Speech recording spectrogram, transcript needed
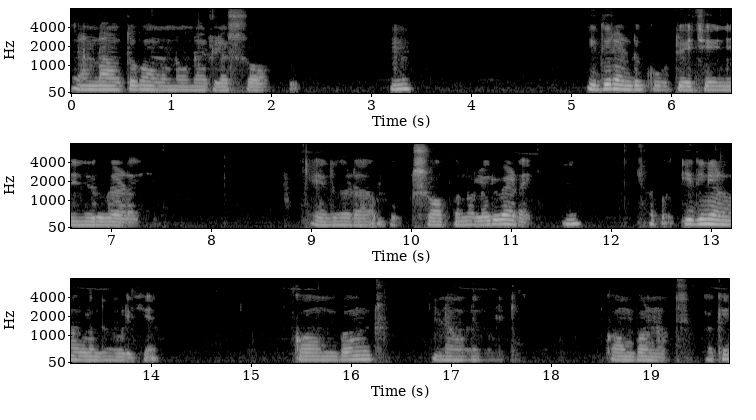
രണ്ടാമത്തെ കോമൺ നോൺ ആയിട്ടുള്ള ഷോപ്പ് ഇത് രണ്ടും കൂട്ടി വെച്ച് കഴിഞ്ഞ് കഴിഞ്ഞാൽ ഒരു വേടായി. ഏത് വേർഡാ ബുക്ക് ഷോപ്പ് എന്നുള്ള ഒരു വേർഡായി അപ്പോൾ ഇതിനെയാണ് നമ്മൾ എന്ത് വിളിക്കുക? കോമ്പൗണ്ട് നൗൺ എന്ന് വിളിക്കുക. കോമ്പൗണ്ട് നൗൺസ് ഓക്കെ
